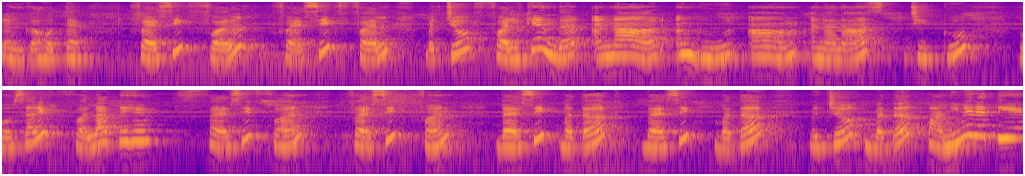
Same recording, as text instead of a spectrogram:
रंग का होता है। फैसी फल फैसी फल। बच्चों, फल के अंदर अनार, अंगूर, आम, अनानास, चीकू, बहुत सारे फल आते हैं। फैसी फन फैसी फन बैसी बतख बैसी बतख, बच्चों, बतख पानी में रहती है।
